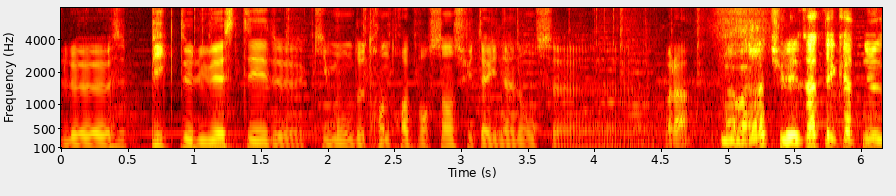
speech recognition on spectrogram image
le pic de l'UST de, qui monte de 33% suite à une annonce. euh, voilà. Bah voilà, tu les as tes 4 news.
